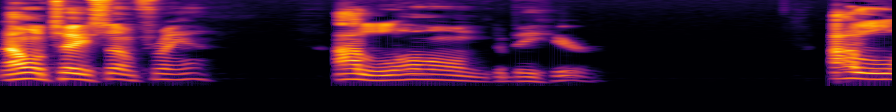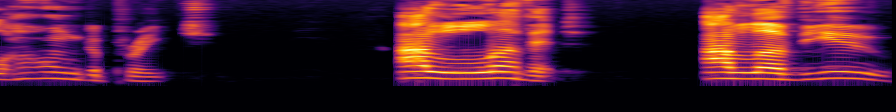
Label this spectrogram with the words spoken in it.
Now, I want to tell you something, friend. I long to be here. I long to preach. I love it. I love you.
